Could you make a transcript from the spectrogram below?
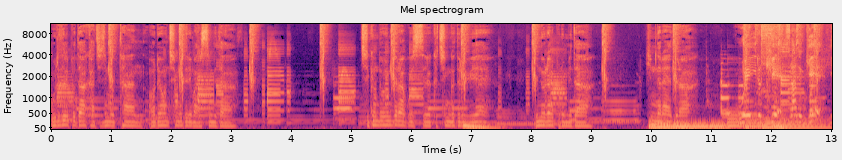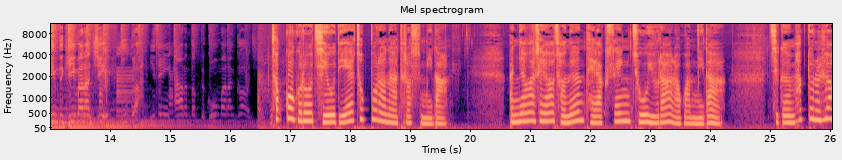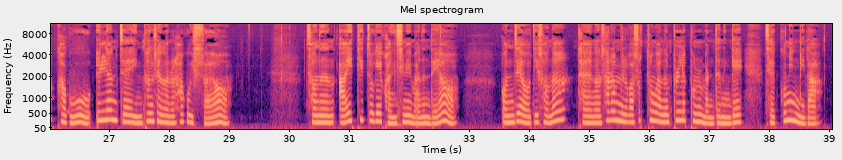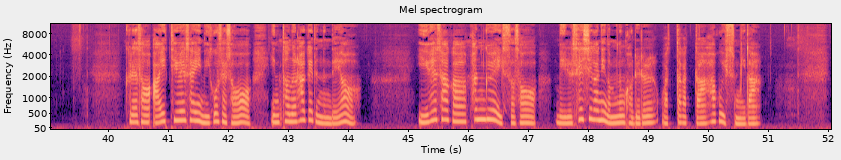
우리들보다 가지지 못한 어려운 친구들이 많습니다. 지금도 힘들어하고 있을 그 친구들을 위해 이 노래를 부릅니다. 힘내라 얘들아. 왜 이렇게 사는 게 힘들기만 한지 누가 인생이 아름답다고 말한 건지 첫 곡으로 god의 촛불 하나 들었습니다. 안녕하세요. 저는 대학생 조유라라고 합니다. 지금 학교를 휴학하고 1년째 인턴 생활을 하고 있어요. 저는 IT 쪽에 관심이 많은데요. 언제 어디서나 다양한 사람들과 소통하는 플랫폼을 만드는 게 제 꿈입니다. 그래서 IT 회사인 이곳에서 인턴을 하게 됐는데요. 이 회사가 판교에 있어서 매일 3시간이 넘는 거리를 왔다 갔다 하고 있습니다.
